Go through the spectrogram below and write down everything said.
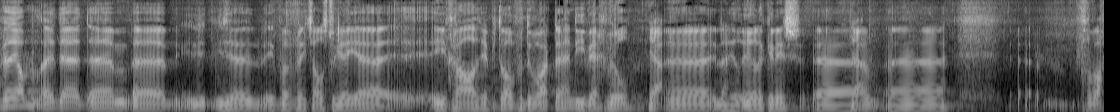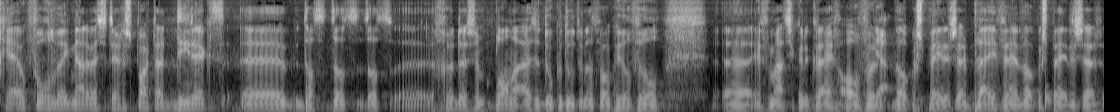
William, eh, de, de, ehm, eh, je- ik wil even iets anders doen. Jij, eh, in je verhaal heb je het over Duarte, hè, die weg wil. Ja. Eh, daar heel eerlijk in is. Eh, Ja. Eh, eh, verwacht jij ook volgende week na de wedstrijd tegen Sparta direct eh, dat, dat, dat eh, Gudde zijn plannen uit de doeken doet en dat we ook heel veel informatie kunnen krijgen over Ja. welke spelers er blijven en welke spelers er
